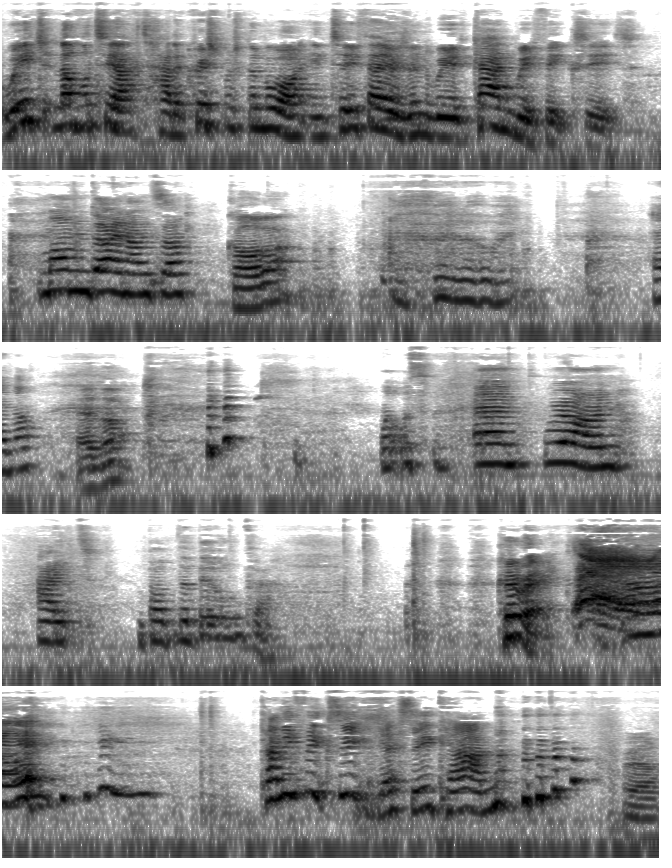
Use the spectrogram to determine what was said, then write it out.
Which novelty act had a Christmas number one in 2000 with Can We Fix It? Mom, don't answer. Carla? Heather. Heather? What was Um, we're on eight. Bob the Builder? Correct. Um, can he fix it? Yes, he can. Right.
